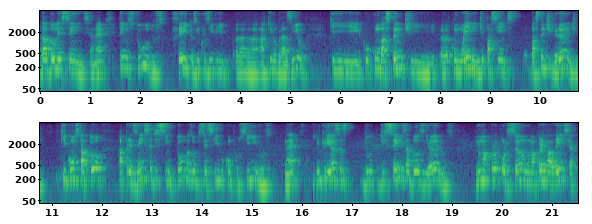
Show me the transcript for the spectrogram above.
da adolescência, né? Tem estudos feitos, inclusive uh, aqui no Brasil, que com bastante, uh, com um N de pacientes bastante grande, que constatou a presença de sintomas obsessivo-compulsivos né, em crianças do, de 6 a 12 anos, numa proporção, numa prevalência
